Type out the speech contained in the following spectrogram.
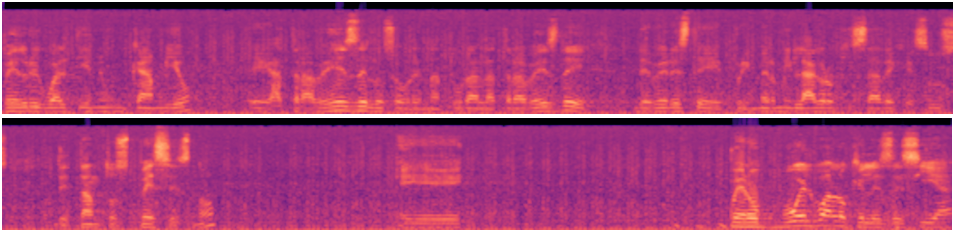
Pedro igual tiene un cambio eh, a través de lo sobrenatural, a través de, de ver este primer milagro quizá de Jesús de tantos peces, ¿no? Eh, pero vuelvo a lo que les decía,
